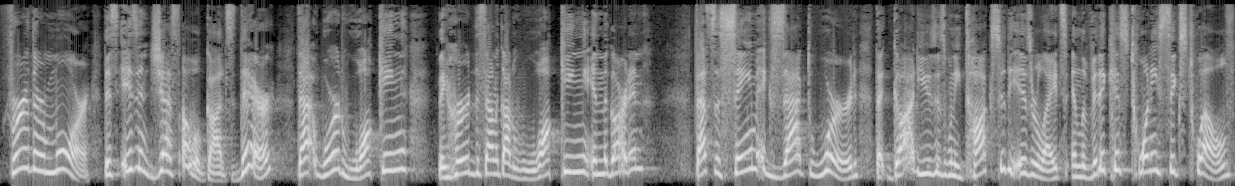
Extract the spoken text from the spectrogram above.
Furthermore, this isn't just, oh, well, God's there. That word walking they heard the sound of God walking in the garden. That's the same exact word that God uses when he talks to the Israelites in Leviticus 26 12.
